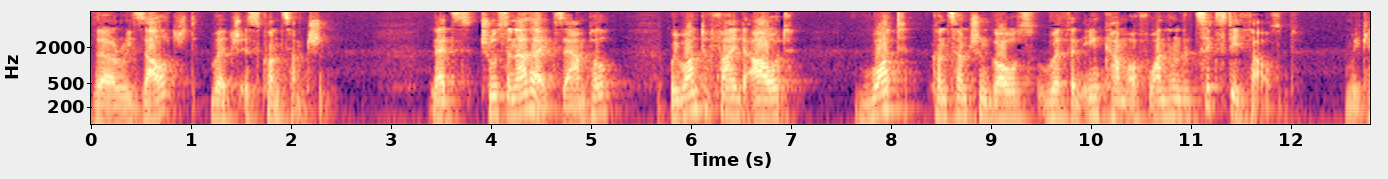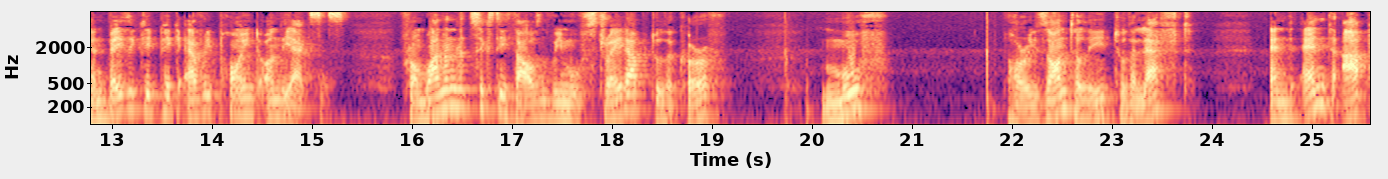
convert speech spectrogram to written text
the result which is consumption. Let's choose another example. We want to find out what consumption goes with an income of 160,000. We can basically pick every point on the axis. From 160,000 we move straight up to the curve, move horizontally to the left and end up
